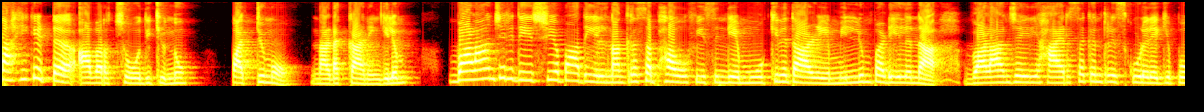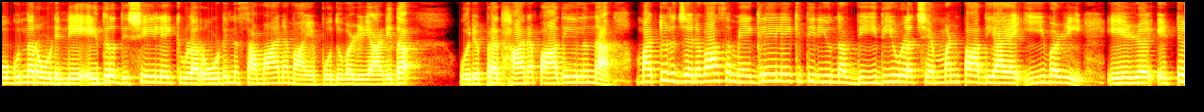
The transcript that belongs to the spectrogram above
സഹികെട്ട് അവർ ചോദിക്കുന്നു പറ്റുമോ നടക്കാനെങ്കിലും? വളാഞ്ചേരി ദേശീയപാതയിൽ നഗരസഭാ ഓഫീസിന്റെ മൂക്കിന് താഴെ മില്ലുംപടിയിൽ നിന്ന് വളാഞ്ചേരി ഹയർ സെക്കൻഡറി സ്കൂളിലേക്ക് പോകുന്ന റോഡിന്റെ എതിർദിശയിലേക്കുള്ള റോഡിന് സമാനമായ പൊതുവഴിയാണിത്. ഒരു പ്രധാന പാതയിൽ നിന്ന് മറ്റൊരു ജനവാസ മേഖലയിലേക്ക് തിരിയുന്ന വീതിയുള്ള ചെമ്മൺ പാതയായ ഈ വഴി ഏഴ് എട്ട്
